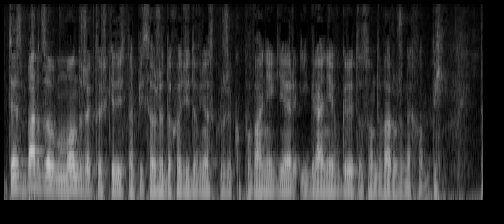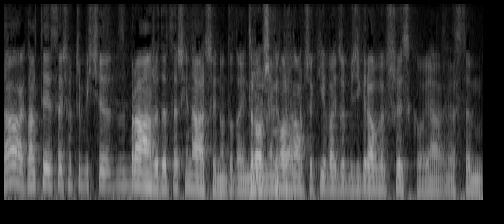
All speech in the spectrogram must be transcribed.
i to jest bardzo mądrze, ktoś kiedyś napisał, że dochodzi do wniosku, że kupowanie gier i granie w gry to są dwa różne hobby. Tak, ale ty jesteś oczywiście z branży, to też inaczej. No tutaj nie, Troszkę nie można tak. oczekiwać, żebyś grał we wszystko. Ja jestem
